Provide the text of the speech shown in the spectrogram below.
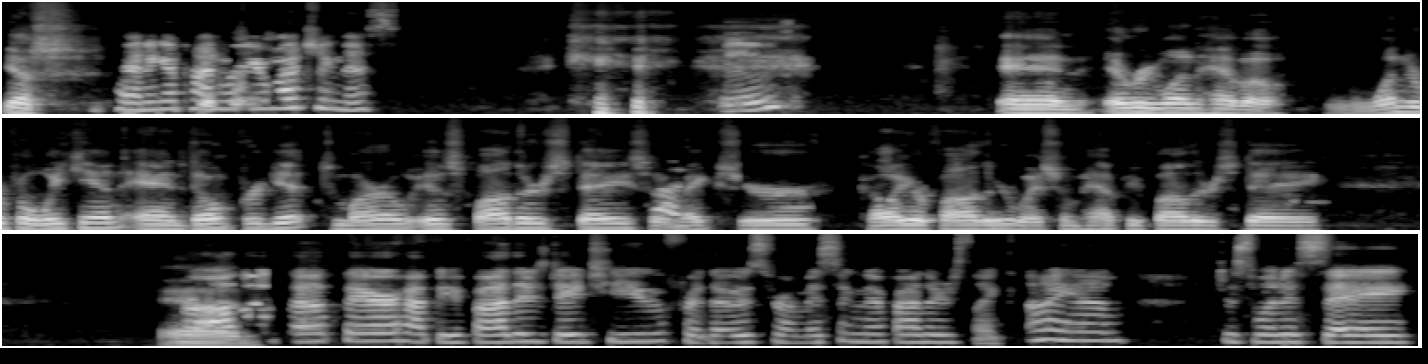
Yes. depending upon where you're watching this. Is and everyone have a wonderful weekend. And don't forget, tomorrow is Father's Day. So Yes. make sure, call your father, wish him happy Father's Day. For all And those out there, happy Father's Day to you. For those who are missing their fathers, like I am, just want to say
